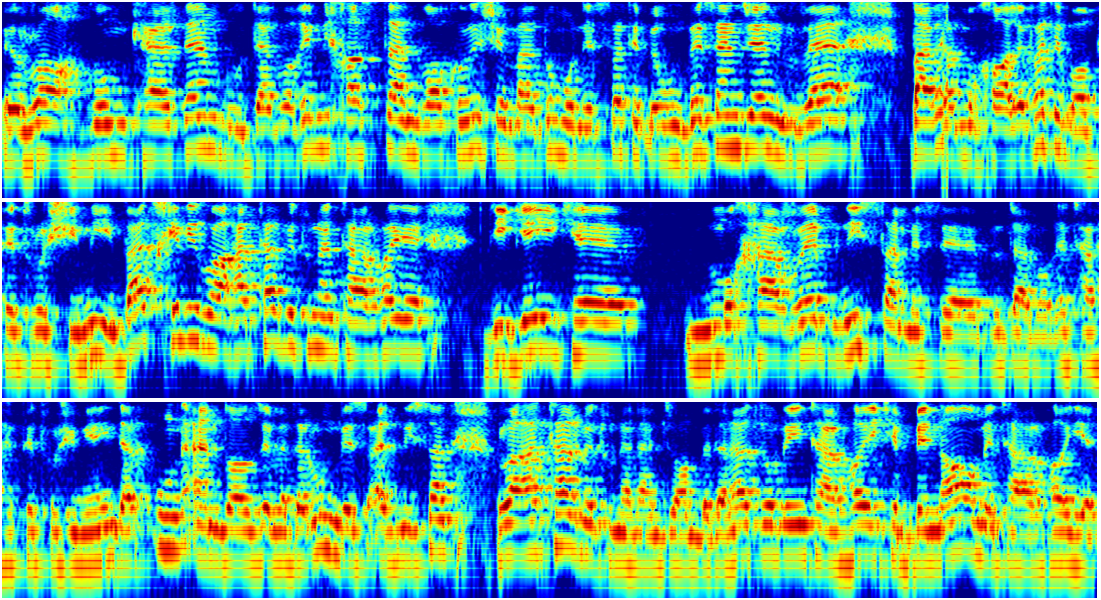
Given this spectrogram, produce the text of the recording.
راه گم کردن بود. در واقع می‌خواستن واکنش مردم و نسبت به اون بسنجن و برای مخالفت با پتروشیمی بعد خیلی راحتتر بتونن طرحهای دیگه ای که مخرب نیستن مثل در واقع طرح پتروشیمی یعنی در اون اندازه و در اون وسعت نیستن راحتتر بتونن انجام بدن. از جمله این طرحهایی که به نام طرحهای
